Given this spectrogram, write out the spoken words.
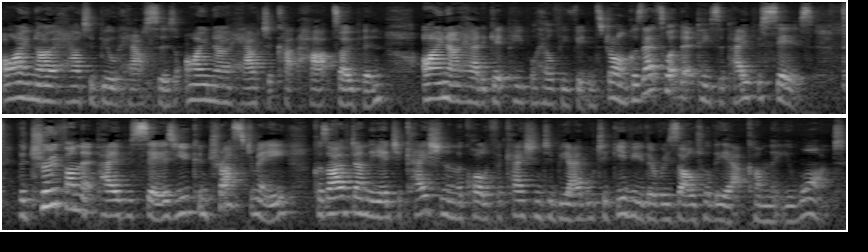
I know how to build houses, I know how to cut hearts open, I know how to get people healthy, fit and strong because that's what that piece of paper says. The truth on that paper says you can trust me because I've done the education and the qualification to be able to give you the result or the outcome that you want.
